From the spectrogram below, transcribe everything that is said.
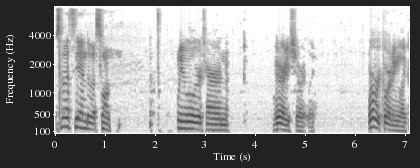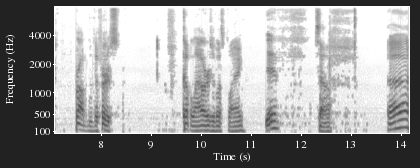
So that's the end of this one. We will return very shortly. We're recording like probably the first couple hours of us playing. yeah. So, uh,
